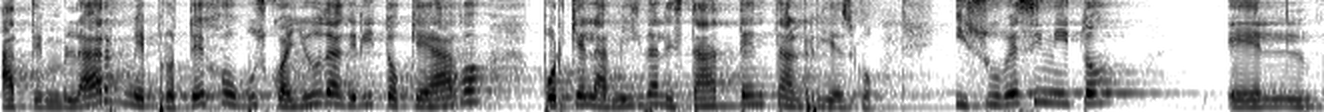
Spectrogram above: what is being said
a temblar, me protejo, busco ayuda, grito, ¿qué hago? Porque la amígdala está atenta al riesgo. Y su vecinito el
